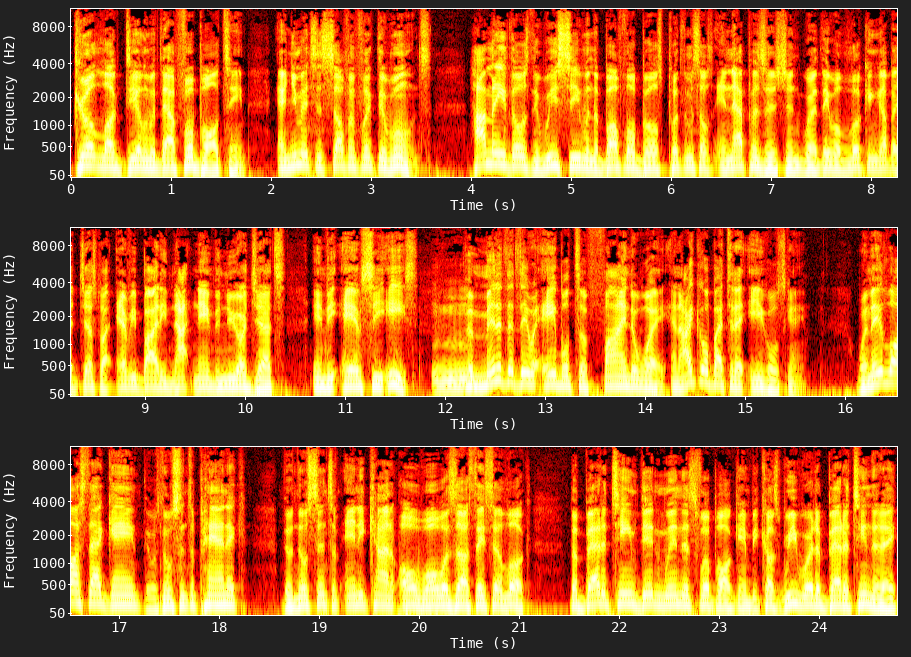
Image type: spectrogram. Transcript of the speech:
Good luck dealing with that football team. And you mentioned self inflicted wounds. How many of those did we see when the Buffalo Bills put themselves in that position where they were looking up at just about everybody not named the New York Jets in the AFC East? Mm-hmm. The minute that they were able to find a way, and I go back to that Eagles game. When they lost that game, there was no sense of panic. There was no sense of any kind of, oh, woe was us. They said, look, the better team didn't win this football game because we were the better team today,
